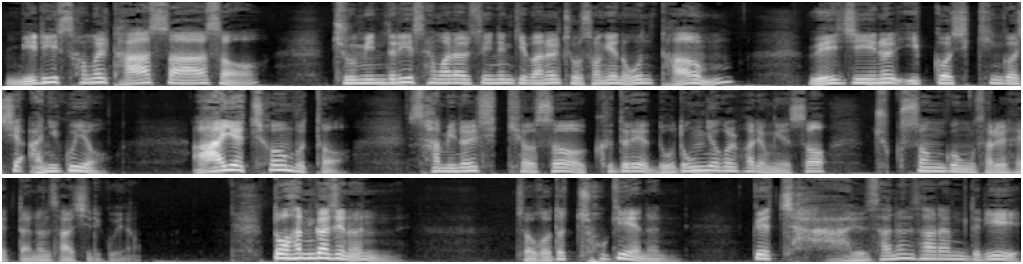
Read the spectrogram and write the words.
미리 성을 다 쌓아서 주민들이 생활할 수 있는 기반을 조성해 놓은 다음 외지인을 입거시킨 것이 아니고요. 아예 처음부터 3인을 시켜서 그들의 노동력을 활용해서 축성 공사를 했다는 사실이고요. 또 한 가지는 적어도 초기에는 꽤 잘 사는 사람들이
